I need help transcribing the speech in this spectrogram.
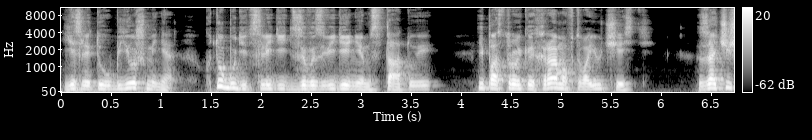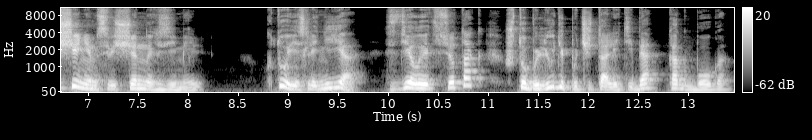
Если ты убьешь меня, кто будет следить за возведением статуи и постройкой храма в твою честь? За очищением священных земель? Кто, если не я, сделает все так, чтобы люди почитали тебя как бога?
